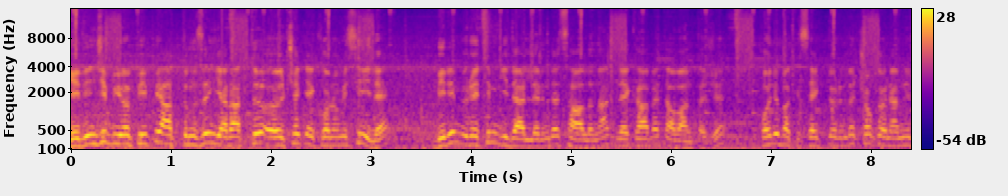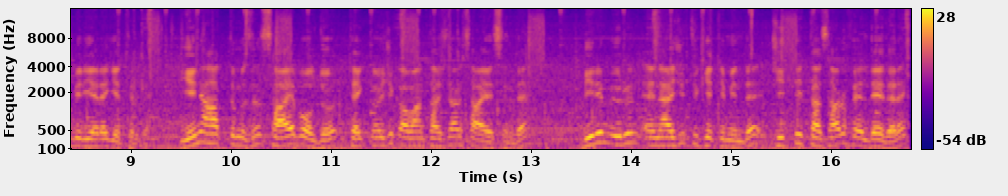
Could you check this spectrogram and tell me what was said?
7. BOPP hattımızın yarattığı ölçek ekonomisi ile birim üretim giderlerinde sağlanan rekabet avantajı Polibak'ı sektöründe çok önemli bir yere getirdi. Yeni hattımızın sahip olduğu teknolojik avantajlar sayesinde birim ürün enerji tüketiminde ciddi tasarruf elde ederek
